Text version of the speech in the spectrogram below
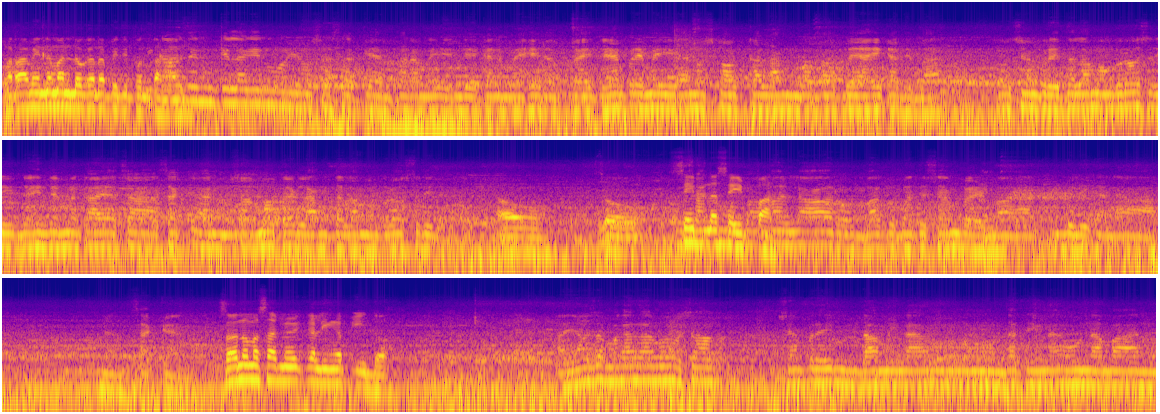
Marami naman lugar na Ikaw pinipuntahan. din kilagin mo yung sasakyan para may hindi ka na mahirap. Kahit siyempre may ano, scout ka lang, babayahe ka, di ba? So siyempre dala mong grocery na hindi man kaya sa, sa, ano, sa motor lang, dala mong grocery. di ba? Oo. So, safe na Saan safe mo pa. Mahal na araw, bago ma December, makabili ka na yan, sakyan. So, ano masabi mo kay Kalingap Ido? Ayun sa mga ano sa siyempre dami ng dating na una maano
